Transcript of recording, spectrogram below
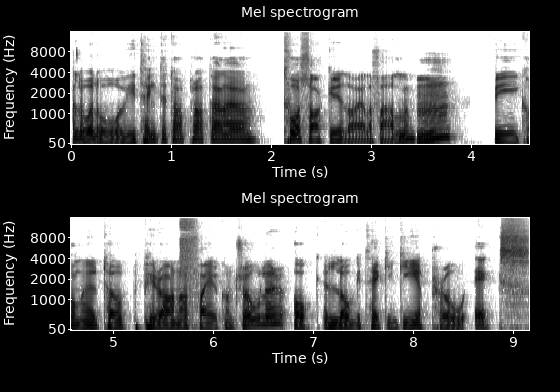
Hallå, hallå. Vi tänkte ta och prata två saker idag i alla fall. Mm. Vi kommer ta upp Piranha Fire Controller och Logitech G Pro X.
